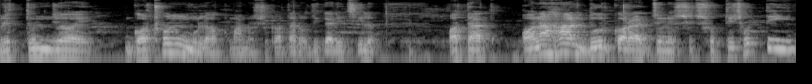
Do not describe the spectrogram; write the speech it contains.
মৃত্যুঞ্জয় গঠনমূলক মানসিকতার অধিকারী ছিল। অর্থাৎ অনাহার দূর করার জন্য সে সত্যি সত্যিই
